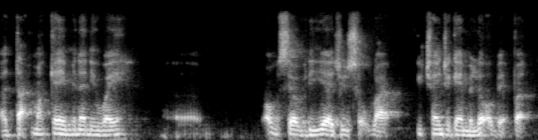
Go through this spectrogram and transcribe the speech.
adapt my game in any way. Um, obviously, over the years, you sort of like you change your game a little bit, but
